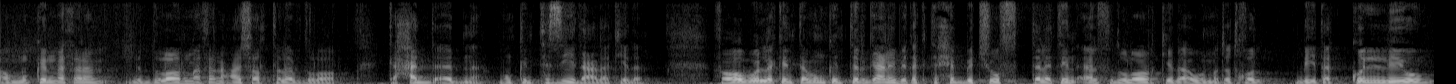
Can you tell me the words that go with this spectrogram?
أو ممكن مثلا بالدولار مثلا عشرة آلاف دولار. كحد أدنى ممكن تزيد على كده. فهو بيقول لك أنت ممكن ترجع لبيتك تحب تشوف 30 ألف دولار كده أول ما تدخل بيتك. كل يوم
